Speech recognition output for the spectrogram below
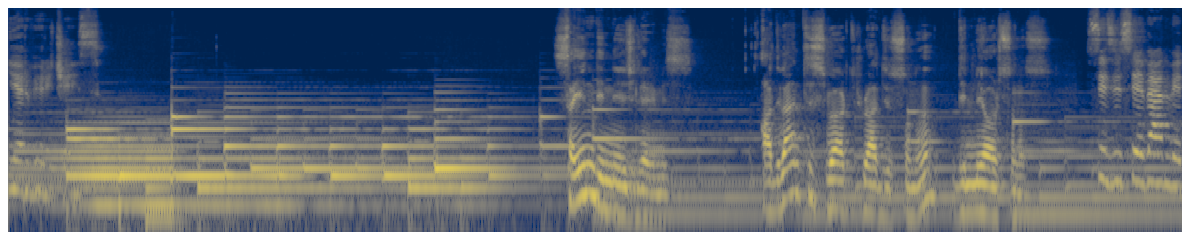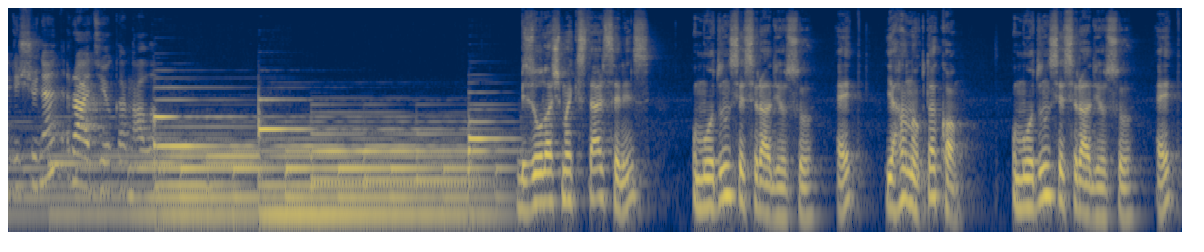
yer vereceğiz. Sayın dinleyicilerimiz, Adventist World Radyosunu dinliyorsunuz. Sizi seven ve düşünen radyo kanalı. Bize ulaşmak isterseniz Umutun Sesi Radyosu et yaha.com Umutun Sesi Radyosu et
